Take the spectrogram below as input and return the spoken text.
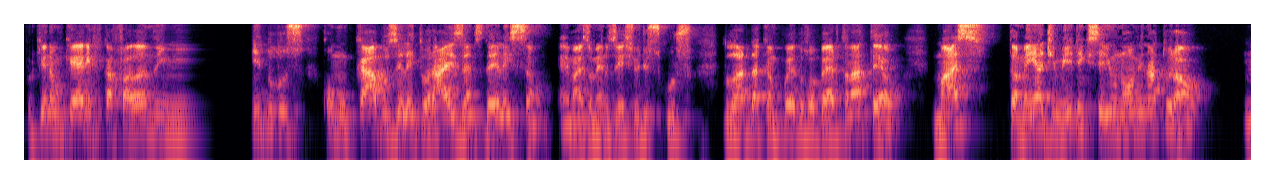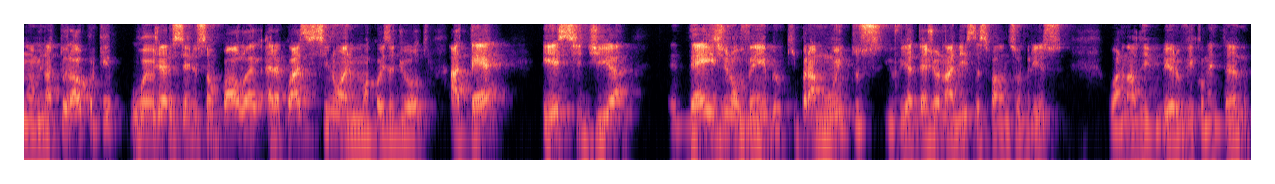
porque não querem ficar falando em ídolos como cabos eleitorais antes da eleição. É mais ou menos esse o discurso do lado da campanha do Roberto Natel. Mas também admitem que seria um nome natural. um nome natural, porque o Rogério Senna e o São Paulo era quase sinônimo, uma coisa de outro, até esse dia 10 de novembro, que para muitos, eu vi até jornalistas falando sobre isso, o Arnaldo Ribeiro vi comentando,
